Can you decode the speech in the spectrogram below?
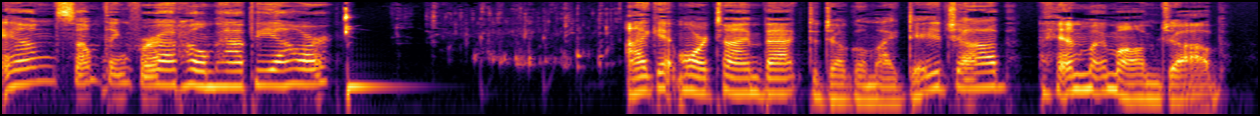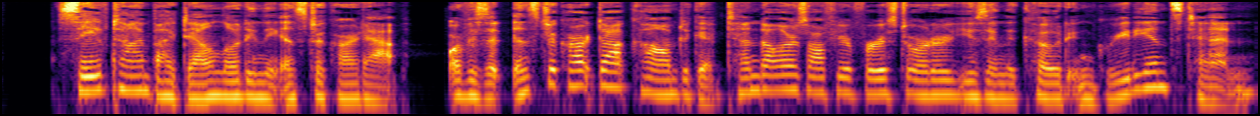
and something for at home happy hour, I get more time back to juggle my day job and my mom job. Save time by downloading the Instacart app or visit instacart.com to get $10 off your first order using the code INGREDIENTS10.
